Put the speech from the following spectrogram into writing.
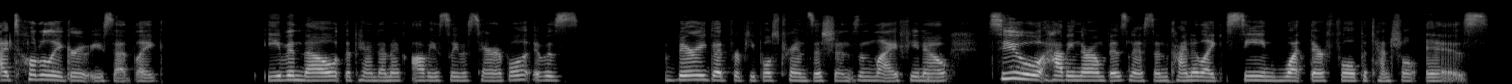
I totally agree with what you said. Like, even though the pandemic obviously was terrible, it was very good for people's transitions in life, you know, to having their own business and kind of like seeing what their full potential is.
